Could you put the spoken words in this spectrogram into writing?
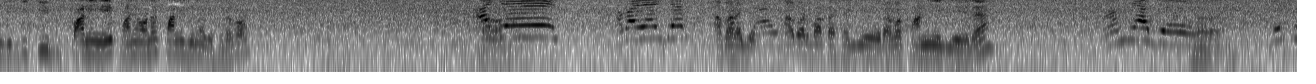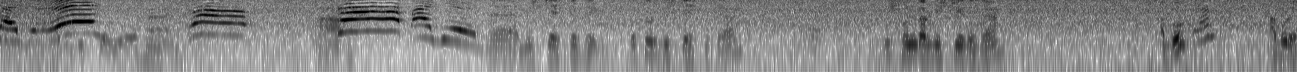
এদিক দিয়ে কি পানি এই পানি অনেক পানি জমে গেছে দেখো। আবার এই আবার বাতাস আইয়ে ওর আবার পানি এগিয়ে এর? হ্যাঁ। হ্যাঁ। হ্যাঁ। হ্যাঁ। হ্যাঁ বৃষ্টি আসতেছে প্রচুর বৃষ্টি আসতেছে কি সুন্দর বৃষ্টি হতেছে আবু? আবু রে?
